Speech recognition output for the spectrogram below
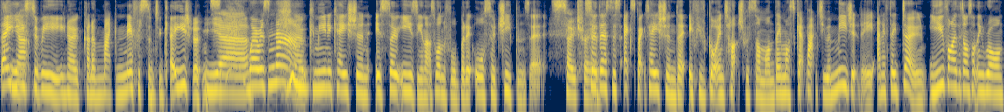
they Yeah. used to be, you know, kind of magnificent occasions. Yeah. Whereas now communication is so easy and that's wonderful, but it also cheapens it. so true. So there's this expectation that if you've got in touch with someone, they must get back to you immediately. And if they don't, you've either done something wrong,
